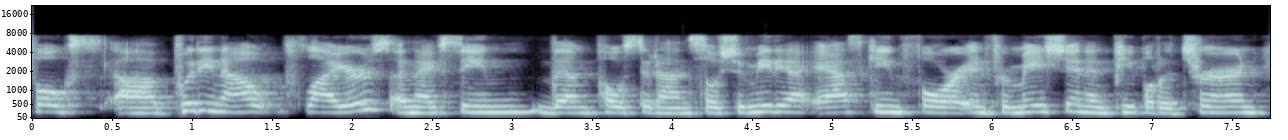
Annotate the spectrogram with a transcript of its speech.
folks uh, putting out flyers, and I've seen them posted on social media asking for information and people to turn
